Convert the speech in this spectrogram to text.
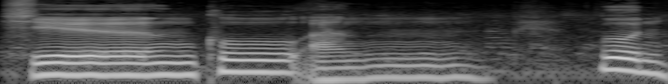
身躯红，阮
